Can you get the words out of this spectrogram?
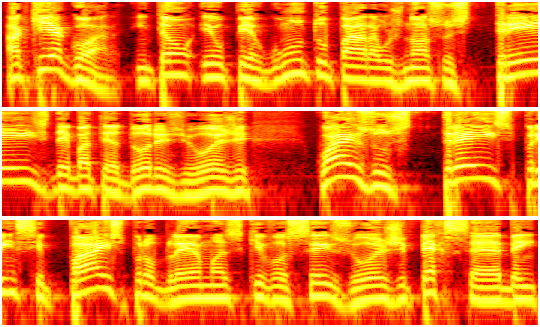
aqui agora. Então, eu pergunto para os nossos três debatedores de hoje quais os três principais problemas que vocês hoje percebem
